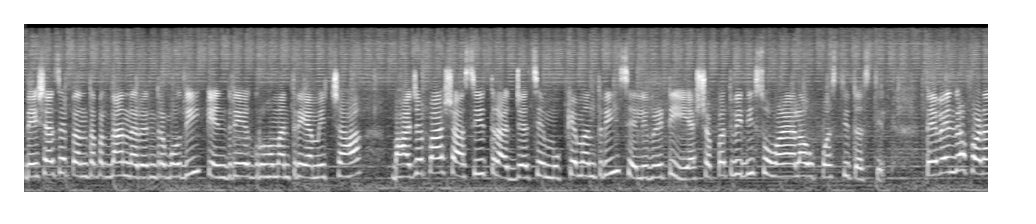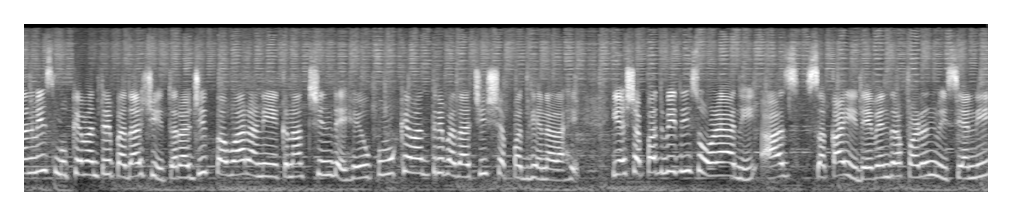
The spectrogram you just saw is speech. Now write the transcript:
देशाचे पंतप्रधान नरेंद्र मोदी केंद्रीय गृहमंत्री अमित शहा भाजपा शासित राज्याचे मुख्यमंत्री सेलिब्रिटी या शपथविधी सोहळ्याला उपस्थित असतील. देवेंद्र फडणवीस मुख्यमंत्री पदाची तर अजित पवार आणि एकनाथ शिंदे हे उपमुख्यमंत्री पदाची शपथ घेणार आहे. या शपथविधी सोहळ्याआधी आज सकाळी देवेंद्र फडणवीस यांनी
